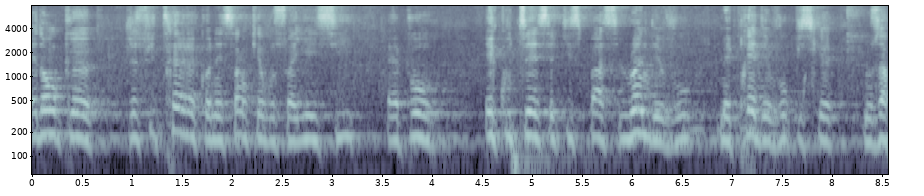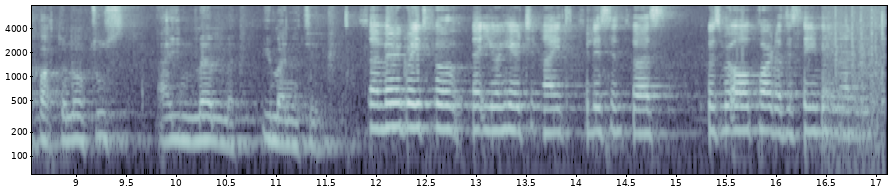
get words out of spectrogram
Et donc, euh, je suis très reconnaissant que vous soyez ici euh, pour écouter ce qui se passe loin de vous, mais près de vous, puisque nous appartenons tous à une même humanité. So I'm very grateful that you're here tonight to listen to us because we're all part of the same humanity.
